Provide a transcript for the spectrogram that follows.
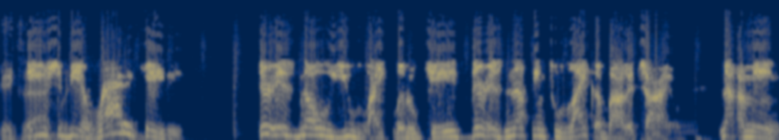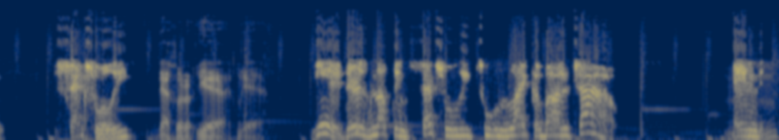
Exactly. And you should be eradicated. There is no you like little kids. There is nothing to like about a child. No, I mean, sexually, That's what. Yeah, yeah. yeah, there's nothing sexually to like about a child. And Mhm.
